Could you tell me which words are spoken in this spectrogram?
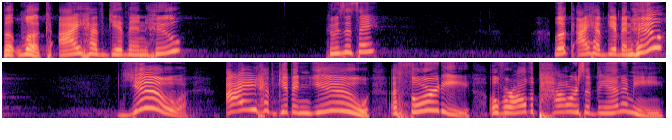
But look, I have given who? Who does it say? Look, I have given who? You. I have given you authority over all the powers of the enemy.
